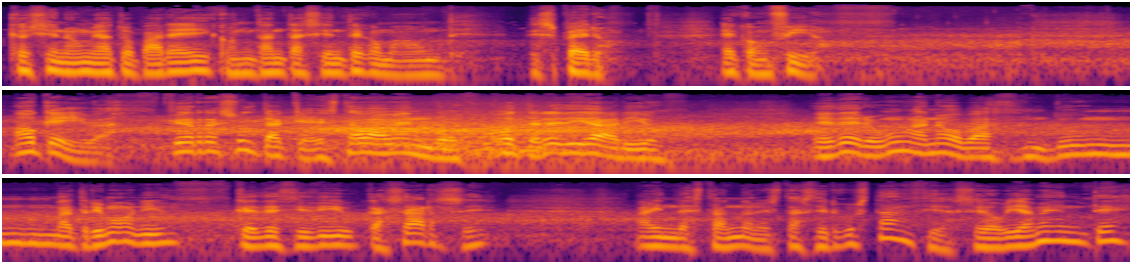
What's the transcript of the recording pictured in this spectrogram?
que hoxe non me atoparei con tanta xente como a onte. Espero e confío. Ah, Ao que iba, que resulta que estaba vendo o telediario e deron unha nova dun matrimonio que decidiu casarse aínda estando nestas circunstancias e obviamente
